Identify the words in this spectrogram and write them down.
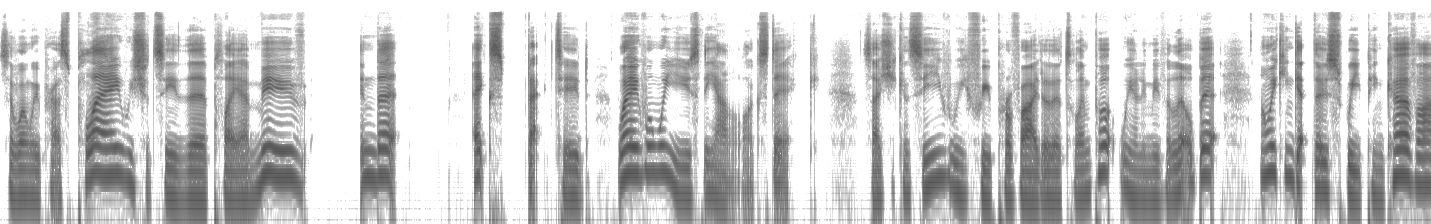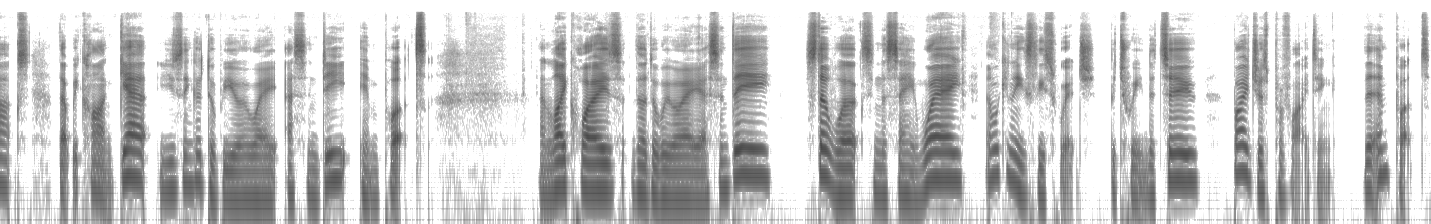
So when we press play, we should see the player move in the expected way when we use the analog stick. So as you can see, if we provide a little input, we only move a little bit, and we can get those sweeping curve arcs that we can't get using a WA S&D input. And likewise, the WA S&D still works in the same way, and we can easily switch between the two by just providing the input.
